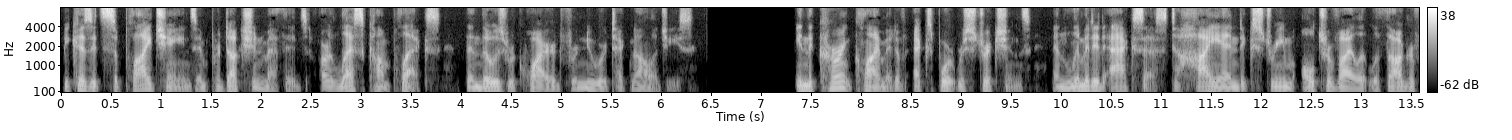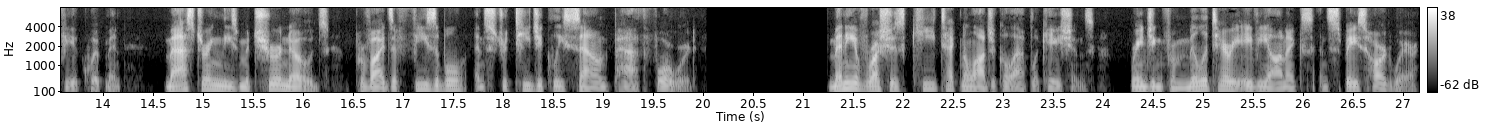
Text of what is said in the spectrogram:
because its supply chains and production methods are less complex than those required for newer technologies. In the current climate of export restrictions and limited access to high end extreme ultraviolet lithography equipment, mastering these mature nodes provides a feasible and strategically sound path forward. Many of Russia's key technological applications, ranging from military avionics and space hardware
